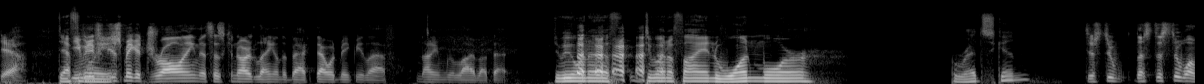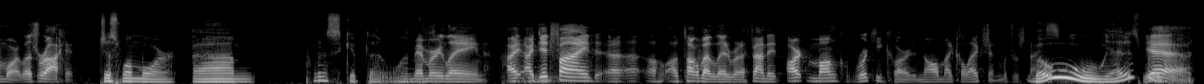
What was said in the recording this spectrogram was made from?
Yeah. Definitely. Even if you just make a drawing that says Kenard Lang on the back, that would make me laugh. I'm not even gonna lie about that. do we want to do we want to find one more Redskin? Just do. Let's just do one more. Let's rock it. Just one more. Um, I'm gonna skip that one. Memory lane. I, I did find. Uh, I'll, I'll talk about it later, but I found an Art Monk rookie card in all my collection, which was nice. Oh, that is pretty Yeah. good.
